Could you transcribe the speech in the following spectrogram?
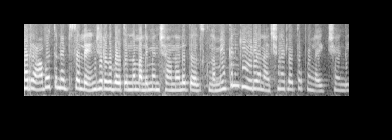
మరి రాబోతున్న ఎపిసోడ్లో ఏం జరగబోతుందో మళ్ళీ మన ఛానల్లో తెలుసుకుందాం. మీకు ఈ వీడియో నచ్చినట్లయితే లైక్ చేయండి.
